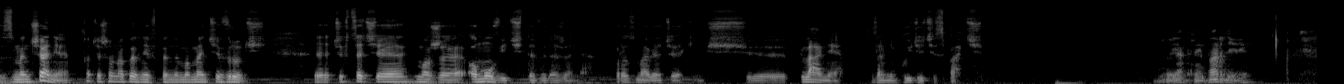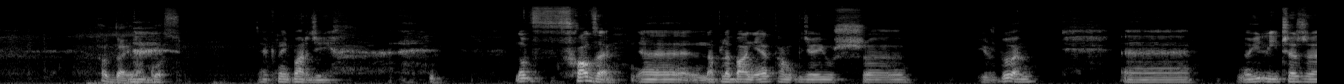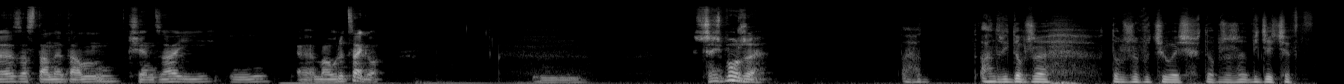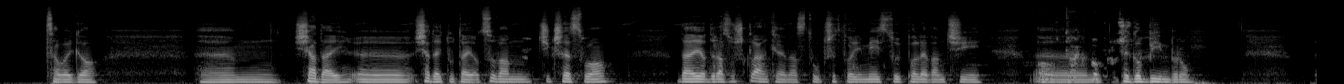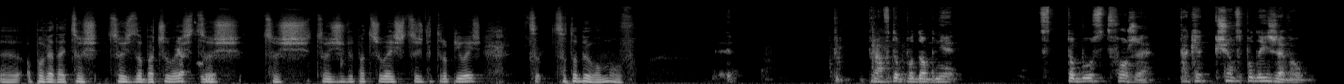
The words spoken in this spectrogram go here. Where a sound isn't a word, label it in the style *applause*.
zmęczenie, chociaż ona pewnie w pewnym momencie wróci. E, czy chcecie może omówić te wydarzenia, porozmawiać o jakimś e, planie, zanim pójdziecie spać? No jak najbardziej. Oddaję wam głos. Jak najbardziej. No wchodzę na plebanie, tam gdzie już, już byłem. No i liczę, że zastanę tam księdza i, i e, Maurycego. Szczęść Boże! Andrzej, dobrze, dobrze wróciłeś. Dobrze, że widzicie całego. Um, siadaj, y, siadaj tutaj, odsuwam ci krzesło. Daję od razu szklankę na stół przy twoim miejscu i polewam ci o, tak, tego bimbru. Y, opowiadaj, coś, coś zobaczyłeś, coś, Coś, coś wypatrzyłeś, coś wytropiłeś? Co, co to było? Mów. Prawdopodobnie to było stworze, tak jak ksiądz podejrzewał.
